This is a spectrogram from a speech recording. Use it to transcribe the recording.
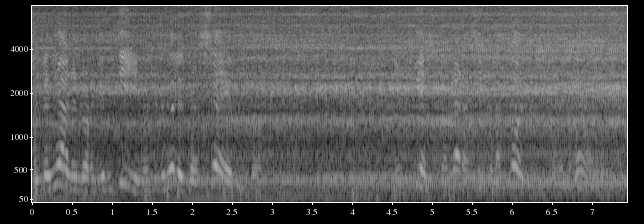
se le sale lo argentino, se le sale su acento. Empieza a hablar así con la concha de la madre.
